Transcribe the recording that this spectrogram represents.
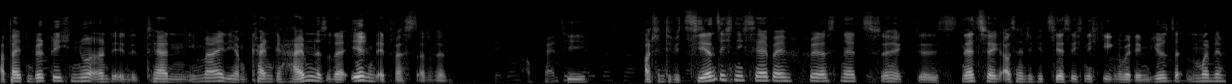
arbeiten wirklich nur an der internen E-Mail. Die haben kein Geheimnis oder irgendetwas da drin. Die authentifizieren sich nicht selber für das Netzwerk. Das Netzwerk authentifiziert sich nicht gegenüber dem User-Modem.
